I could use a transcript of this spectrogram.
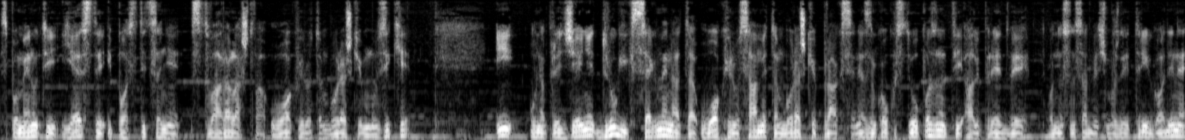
spomenuti jeste i posticanje stvaralaštva u okviru tamburaške muzike i unapređenje drugih segmenata u okviru same tamburaške prakse. Ne znam koliko ste upoznati, ali pre dve, odnosno sad već možda i tri godine,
